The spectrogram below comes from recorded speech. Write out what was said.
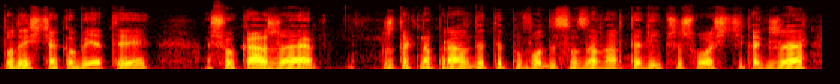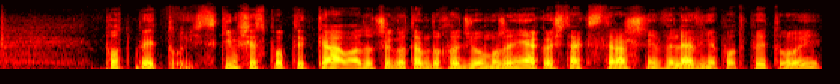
podejścia kobiety, a się okaże, że tak naprawdę te powody są zawarte w jej przeszłości. Także podpytuj, z kim się spotykała, do czego tam dochodziło. Może nie jakoś tak strasznie wylewnie podpytuj,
